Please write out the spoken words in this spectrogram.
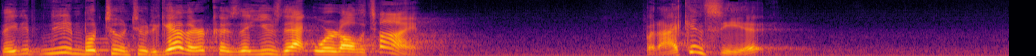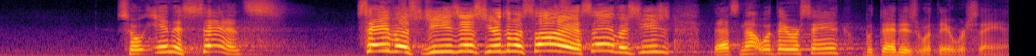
They didn't put two and two together because they use that word all the time. But I can see it. So, in a sense, save us, Jesus, you're the Messiah, save us, Jesus. That's not what they were saying, but that is what they were saying.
